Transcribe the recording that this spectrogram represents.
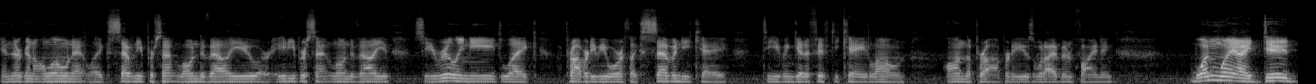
and they're going to loan at like 70% loan to value or 80% loan to value. So you really need like a property to be worth like 70k to even get a 50k loan on the property. Is what I've been finding. One way I did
